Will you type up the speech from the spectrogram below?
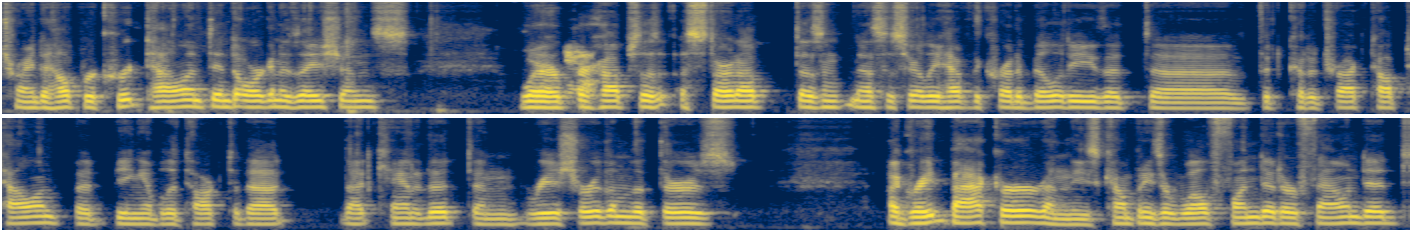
trying to help recruit talent into organizations where yeah. perhaps a, a, startup doesn't necessarily have the credibility that uh, that could attract top talent but being able to talk to that that candidate and reassure them that there's a great backer and these companies are well funded or founded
